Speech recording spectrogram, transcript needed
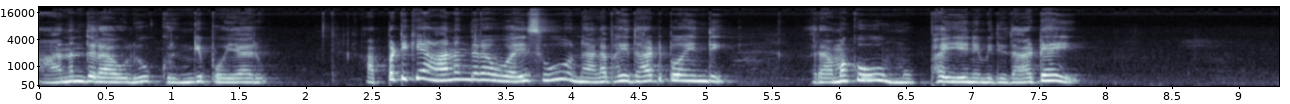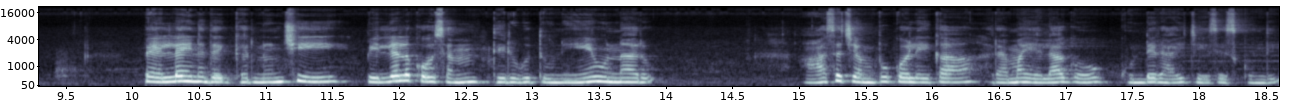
ఆనందరావులు కృంగిపోయారు. అప్పటికే ఆనందరావు వయసు నలభై దాటిపోయింది. రమకు ముప్పై ఎనిమిది దాటాయి. పెళ్ళైన దగ్గర నుంచి పిల్లల కోసం తిరుగుతూనే ఉన్నారు. ఆశ చంపుకోలేక రమ ఎలాగో గుండెరాయి చేసేసుకుంది.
